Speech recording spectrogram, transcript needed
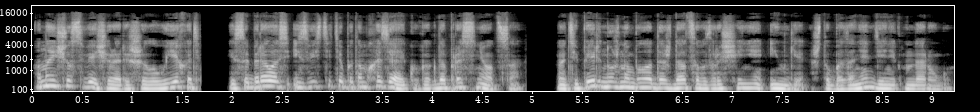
Она еще с вечера решила уехать и собиралась известить об этом хозяйку, когда проснется, но теперь нужно было дождаться возвращения Инги, чтобы занять денег на дорогу.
